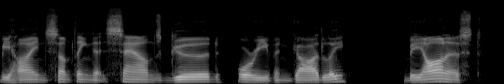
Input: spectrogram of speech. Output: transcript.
behind something that sounds good or even godly? Be honest.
